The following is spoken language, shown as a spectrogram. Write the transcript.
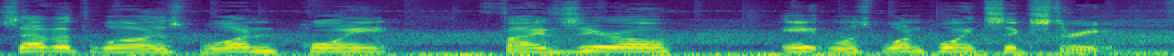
Seventh was 1.50. Eight was 1.63.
